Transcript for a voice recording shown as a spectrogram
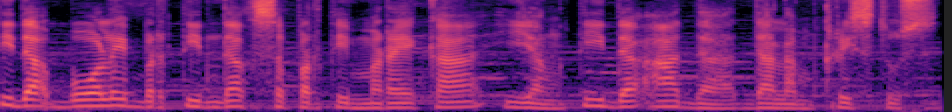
tidak boleh bertindak seperti mereka yang tidak ada dalam Kristus.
